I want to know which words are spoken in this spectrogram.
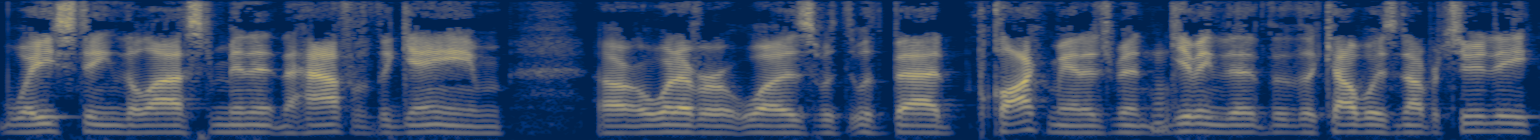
wasting the last minute and a half of the game. Uh, or whatever it was with with bad clock management, mm-hmm. giving the, the, the Cowboys an opportunity,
